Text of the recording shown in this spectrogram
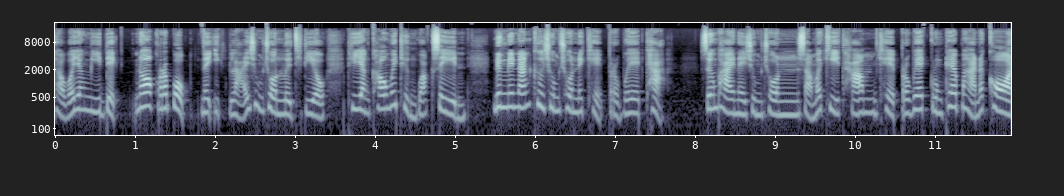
ค่ะว่ายังมีเด็กนอกระบบในอีกหลายชุมชนเลยทีเดียว ที่ยังเข้าไม่ถึงวัคซีน หนึ่งในนั้นคือชุมชนในเขตประเวศค่ะ ซึ่งภายในชุมชนสามัคคีธรรม เขตประเวศกรุงเทพมหานคร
